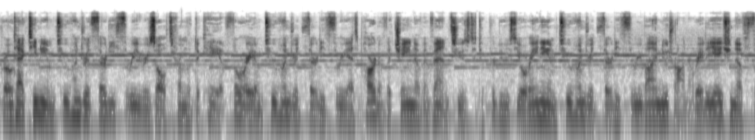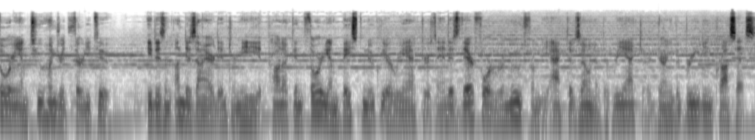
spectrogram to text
Protactinium-233 results from the decay of thorium-233 as part of the chain of events used to produce uranium-233 by neutron irradiation of thorium-232. It is an undesired intermediate product in thorium-based nuclear reactors and is therefore removed from the active zone of the reactor during the breeding process.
